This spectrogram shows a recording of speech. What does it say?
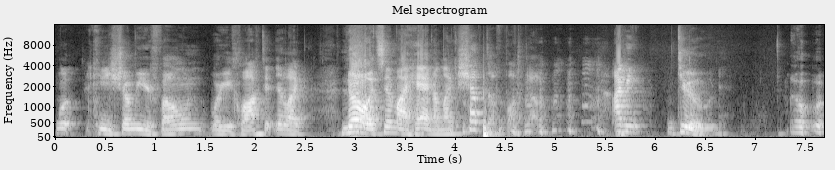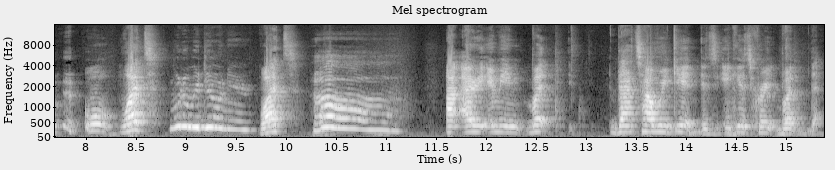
"What? Can you show me your phone where you clocked it?" They're like, "No, it's in my head." I'm like, "Shut the fuck up!" I mean, dude, what what? are we doing here? What? Ah. I, I, I mean, but that's how we get. It's, it gets great, but th-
